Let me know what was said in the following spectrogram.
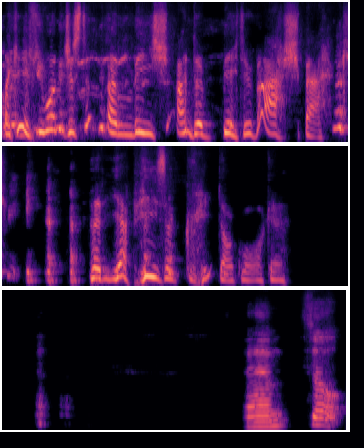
Like, if you want just a leash and a bit of ash back, then yep, he's a great dog walker. Um, so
